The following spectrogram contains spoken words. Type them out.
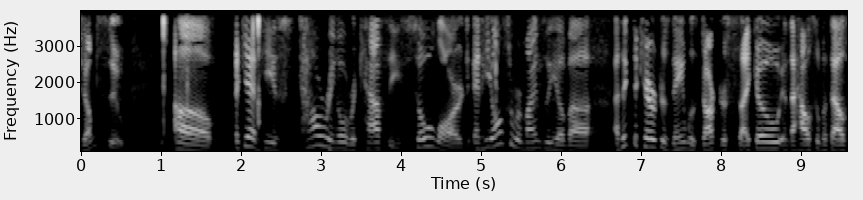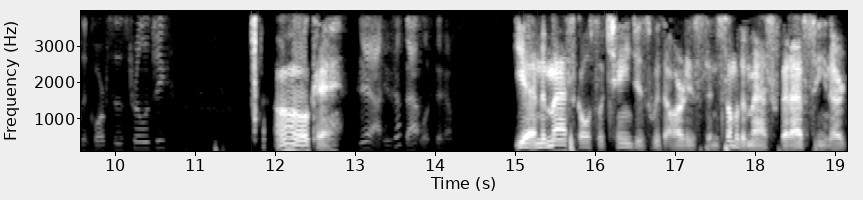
jumpsuit, um, again he's towering over Cassie, so large, and he also reminds me of uh, I think the character's name was Doctor Psycho in the House of a Thousand Corpses trilogy. Oh, okay. Yeah, he's got that look to him. Yeah, and the mask also changes with artists, and some of the masks that I've seen are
